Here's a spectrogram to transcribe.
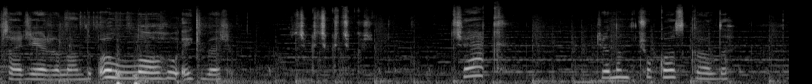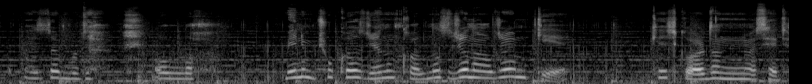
Sadece yaralandım. Allahu Ekber. Çık çık çık. Çık. Canım çok az kaldı. Yüzden burada. Allah. Benim çok az canım kaldı. Nasıl can alacağım ki? Keşke oradan inmeseydim.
